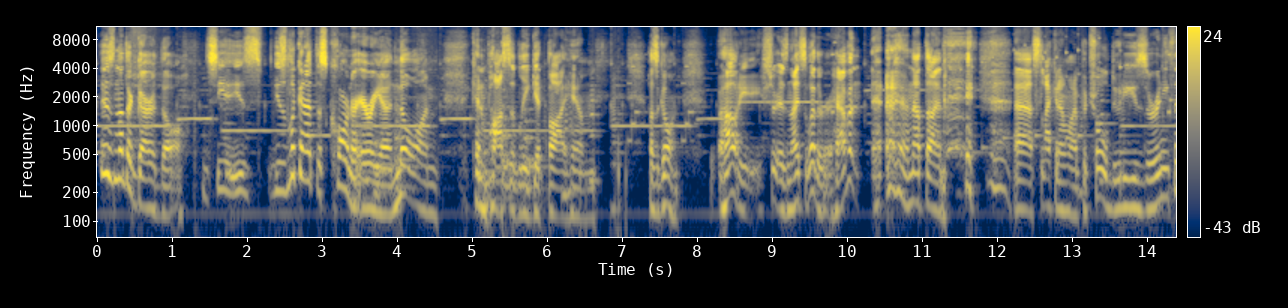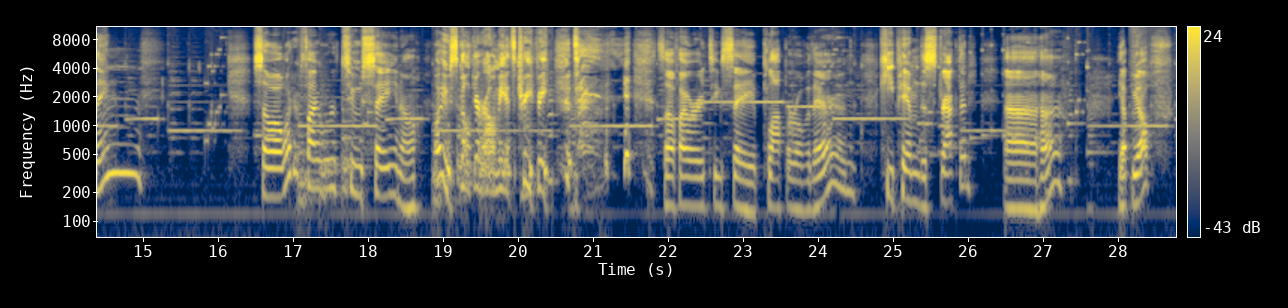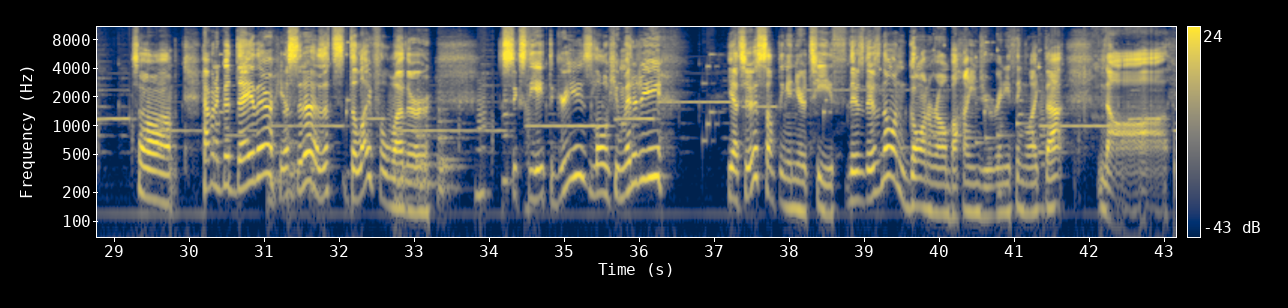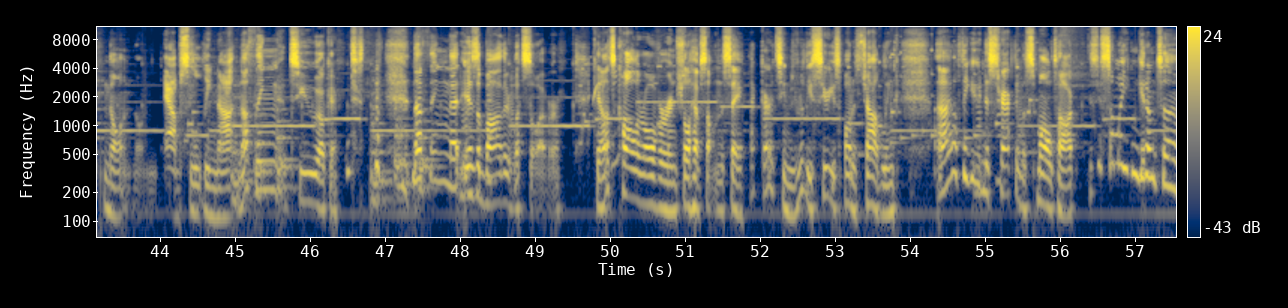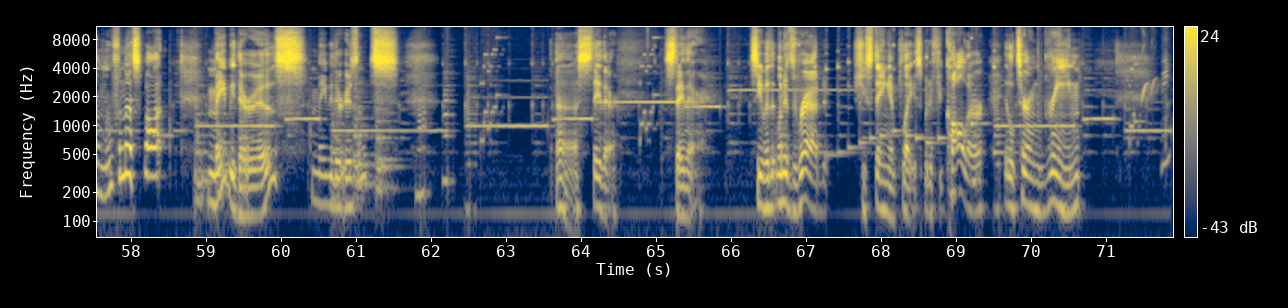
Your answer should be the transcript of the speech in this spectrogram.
There's another guard though. See, he's he's looking at this corner area. No one can possibly get by him. How's it going? Howdy, sure is nice weather, haven't? Not that I'm uh, slacking on my patrol duties or anything. So what if I were to say, you know, oh, you skulk around me, it's creepy. so if I were to say plop her over there and keep him distracted. Uh-huh. Yep, yep. So, um, having a good day there? Yes, it is. It's delightful weather. 68 degrees, low humidity. Yes, there is something in your teeth. There's there's no one going around behind you or anything like that. Nah, no, no, absolutely not. Nothing to, okay. Nothing that is a bother whatsoever. Okay, let's call her over and she'll have something to say. That guard seems really serious about his job, Link. I don't think you can distract him with small talk. Is there some way you can get him to move from that spot? Maybe there is. Maybe there isn't. Uh, stay there. Stay there. See, when it's red, she's staying in place. But if you call her, it'll turn green.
